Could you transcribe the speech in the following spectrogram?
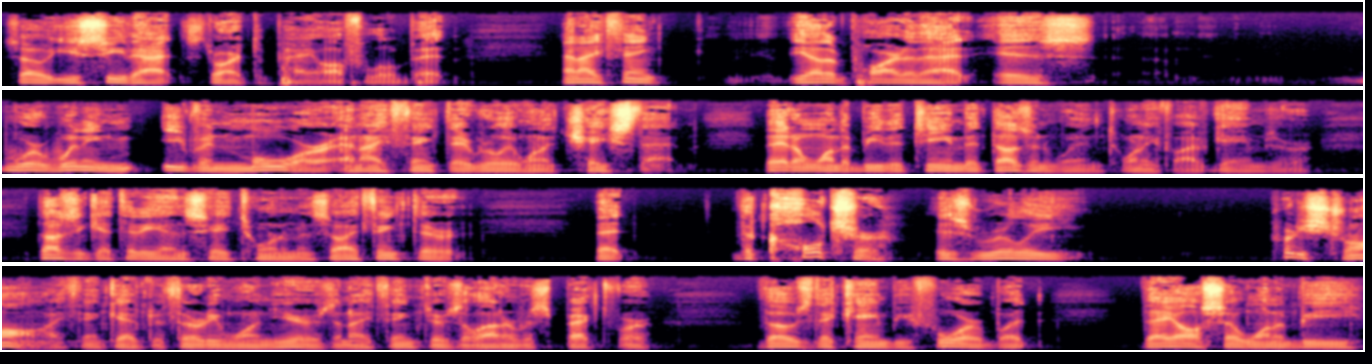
So you see that start to pay off a little bit. And I think the other part of that is we're winning even more, and I think they really want to chase that. They don't want to be the team that doesn't win 25 games or doesn't get to the NCAA tournament. So I think they're, that the culture is really pretty strong, I think, after 31 years. And I think there's a lot of respect for those that came before, but they also want to be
